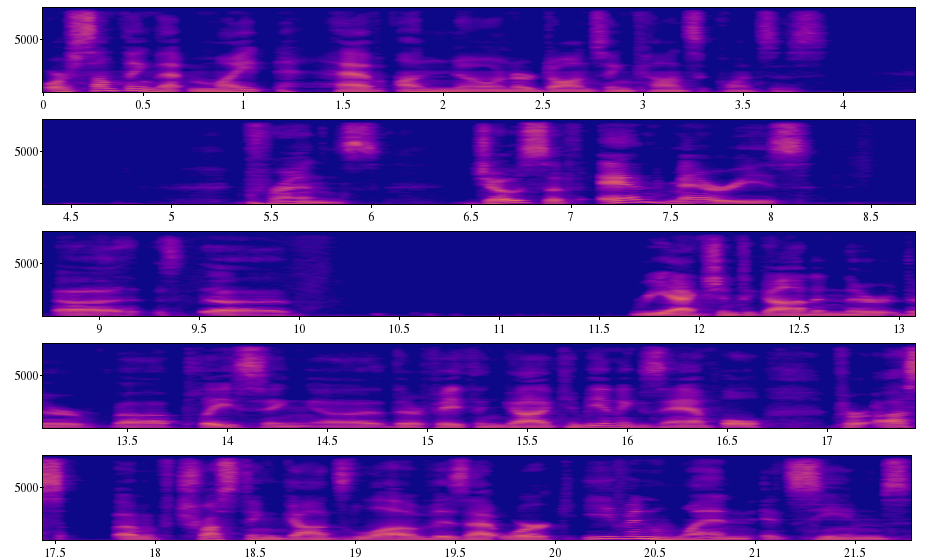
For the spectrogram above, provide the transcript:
or something that might have unknown or daunting consequences? Friends, Joseph and Mary's uh, uh, reaction to God and their their uh, placing uh, their faith in God can be an example for us of trusting God's love is at work even when it seems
